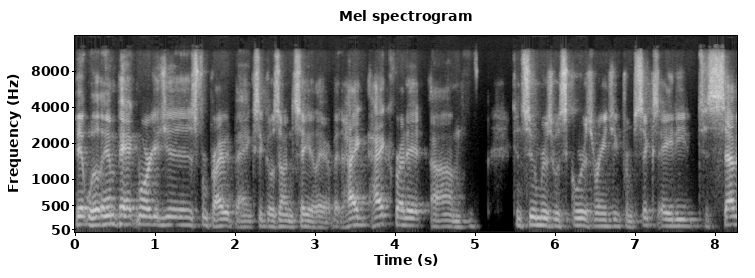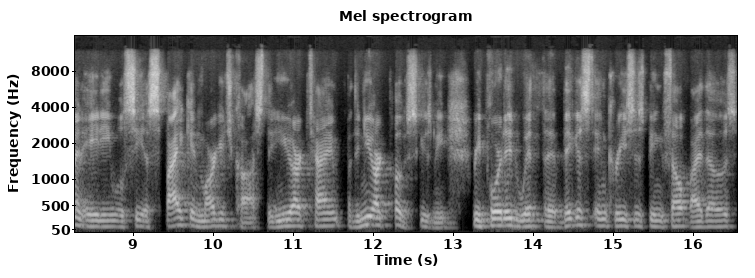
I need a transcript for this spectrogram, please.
It will impact mortgages from private banks. It goes on to say there, but high, high credit, um, consumers with scores ranging from six eighty to seven eighty will see a spike in mortgage costs. The New York Times, the New York Post, excuse me, reported with the biggest increases being felt by those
